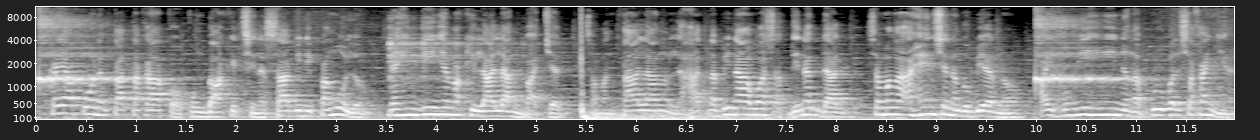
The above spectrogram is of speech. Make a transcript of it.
Kaya po nagtataka ako kung bakit sinasabi ni Pangulo na hindi niya makilala ang budget samantalang lahat na binawas at dinagdag sa mga ahensya ng gobyerno ay humihingi ng approval sa kanya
